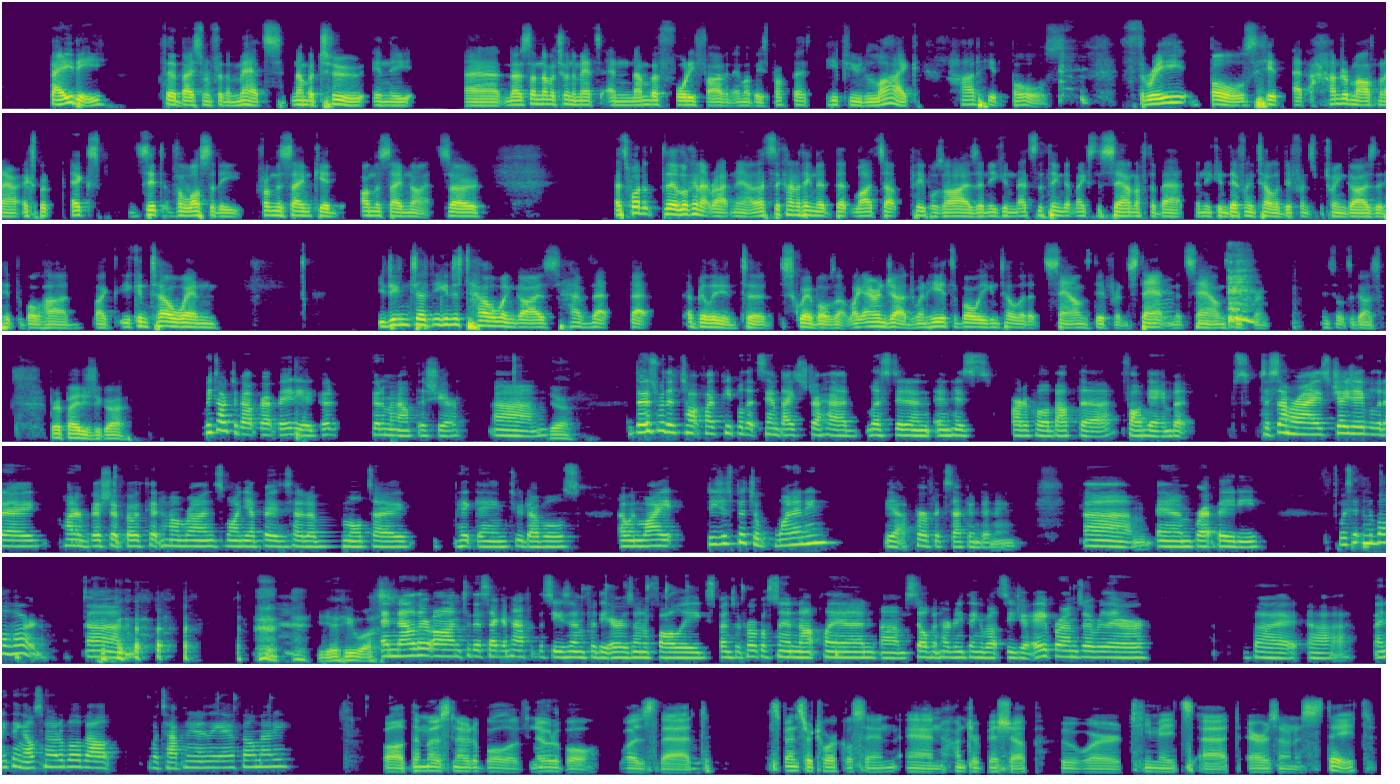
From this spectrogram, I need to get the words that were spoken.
Baty, third baseman for the Mets, number two in the uh, no, so number two in the Mets and number 45 in MLB's prop best. If you like hard hit balls, three balls hit at 100 miles per hour exit velocity from the same kid on the same night. So that's what they're looking at right now. That's the kind of thing that that lights up people's eyes, and you can. That's the thing that makes the sound off the bat, and you can definitely tell the difference between guys that hit the ball hard. Like you can tell when you can just you can just tell when guys have that that ability to square balls up. Like Aaron Judge, when he hits a ball, you can tell that it sounds different. Stanton, Yeah. it sounds different. These sorts of guys. Brett Baty's your guy. We talked about Brett Baty a good good amount this year. Um, Yeah. those were the top five people that Sam Dykstra had listed in, in his article about the fall game. But to summarize, JJ Bleday, Hunter Bishop both hit home runs. Juan Yepez had a multi hit game, two doubles. Owen White, did he just pitch a one inning? Yeah, perfect second inning. Um, and Brett Baty was hitting the ball hard. Um, yeah, he was. and now they're on to the second half of the season for the Arizona Fall League. Spencer Torkelson not playing. Um, still haven't heard anything about CJ Abrams over there. But uh, anything else notable about what's happening in the AFL, Maddie? Well, the most notable of notable was that Mhm. Spencer Torkelson and Hunter Bishop, who were teammates at Arizona State,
